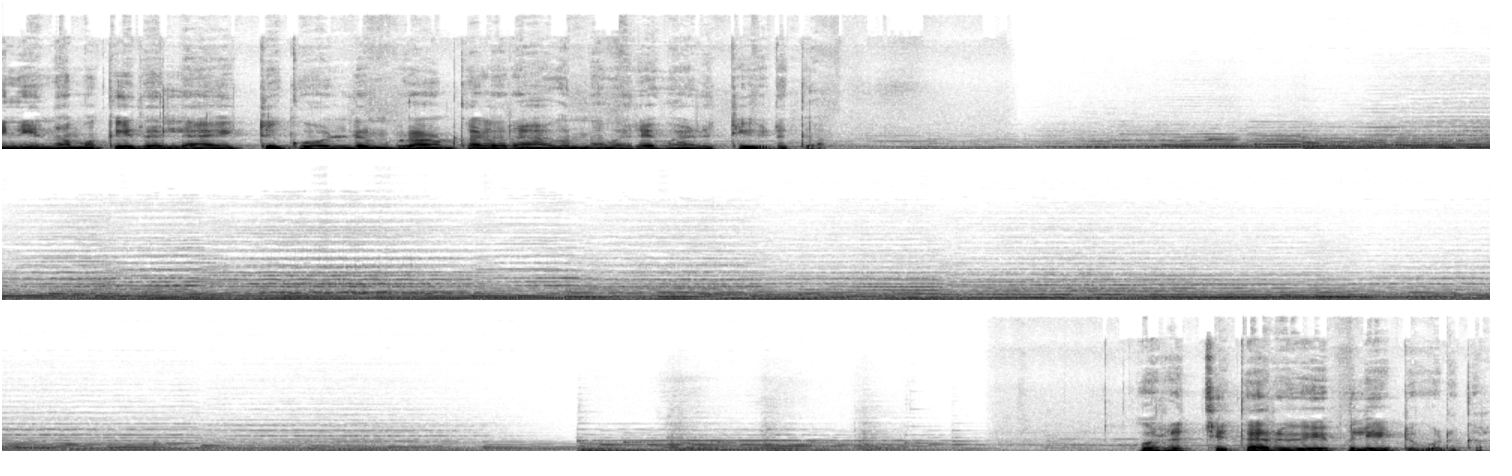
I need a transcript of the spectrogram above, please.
ഇനി നമുക്കിത് ലൈറ്റ് ഗോൾഡൻ ബ്രൗൺ കളർ ആകുന്ന വരെ വഴറ്റിയെടുക്കാം. കുറച്ച് കറിവേപ്പില ഇട്ട് കൊടുക്കുക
